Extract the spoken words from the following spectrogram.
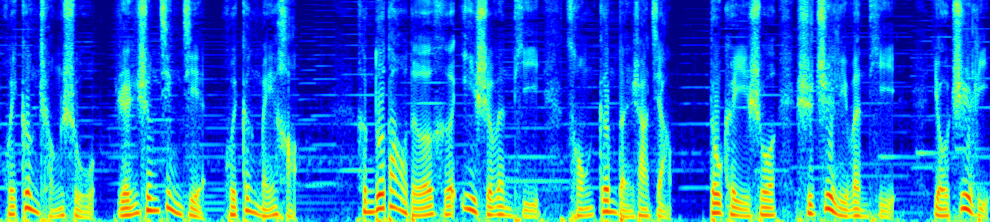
会更成熟，人生境界会更美好。很多道德和意识问题，从根本上讲，都可以说是智力问题。有智力，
